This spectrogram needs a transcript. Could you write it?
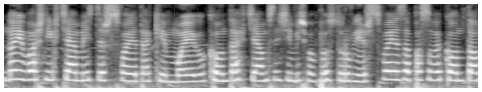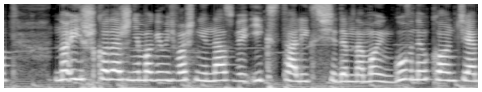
No i właśnie chciałam mieć też swoje takie mojego konta, chciałam w sensie mieć po prostu również swoje zapasowe konto. No i szkoda, że nie mogę mieć właśnie nazwy xtalix7 na moim głównym koncie,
